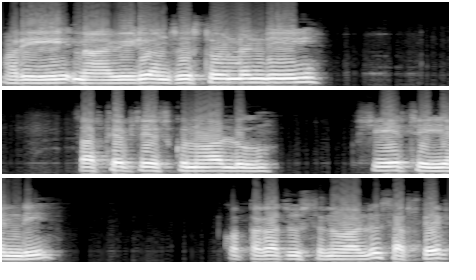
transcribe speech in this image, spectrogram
మరి నా వీడియోని చూస్తూ ఉండండి. సబ్స్క్రైబ్ చేసుకున్న వాళ్ళు షేర్ చేయండి. కొత్తగా చూస్తున్న వాళ్ళు సబ్స్క్రైబ్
